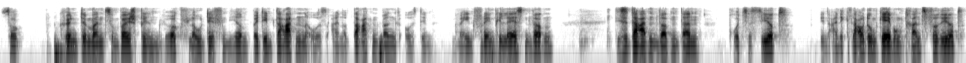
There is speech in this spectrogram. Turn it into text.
So könnte man zum Beispiel einen Workflow definieren, bei dem Daten aus einer Datenbank aus dem Mainframe gelesen werden. Diese Daten werden dann prozessiert, in eine Cloud-Umgebung transferiert,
